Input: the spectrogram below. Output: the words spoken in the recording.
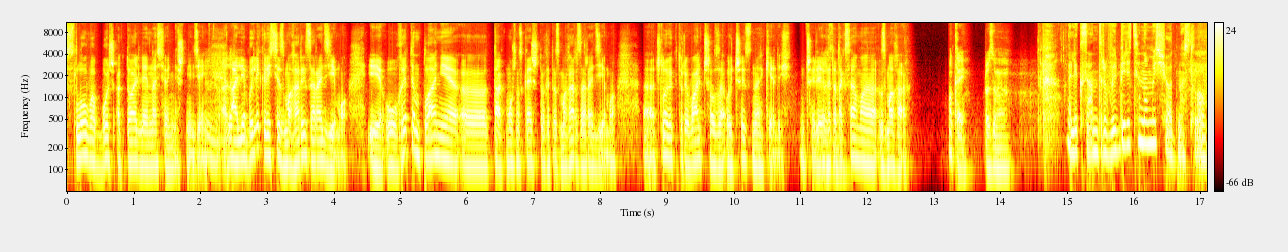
слова больш актуальнае на сённяшні дзень але, але былі калісьці змагары за радзіму. І у гэтым плане так можна сказаць што гэта змагар за радзіму. Чалавек который вальчаў за ойчызна кедыч чылі гэта таксама змагар Окей разумею. Александр выберите нам еще одно слово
